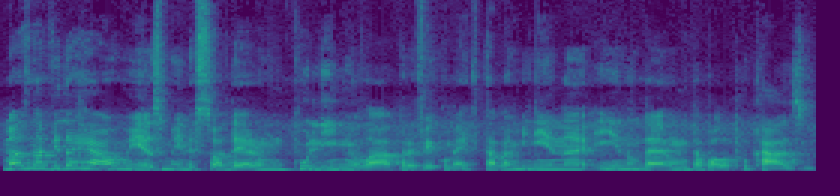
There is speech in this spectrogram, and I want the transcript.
mas na vida real mesmo eles só deram um pulinho lá para ver como é que tava a menina e não deram muita bola pro caso.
